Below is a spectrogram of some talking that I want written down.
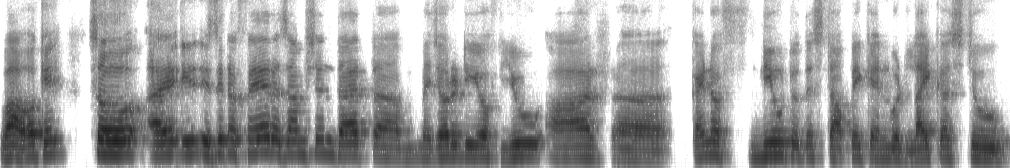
Wow. Okay. So uh, is it a fair assumption that uh, majority of you are uh, kind of new to this topic and would like us to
